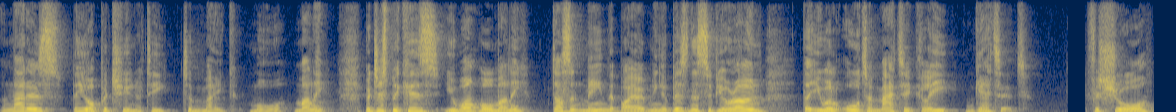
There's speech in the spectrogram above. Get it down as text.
and that is the opportunity to make more money. But just because you want more money doesn't mean that by opening a business of your own that you will automatically get it. For sure,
